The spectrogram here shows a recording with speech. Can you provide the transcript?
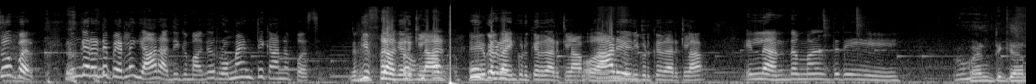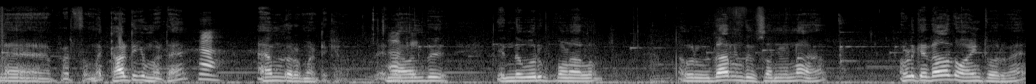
சூப்பர் இவங்க ரெண்டு பேர்ல யார் அதிகமாக ரொமான்டிக்கான பர்சன் கிஃப்டாக இருக்கலாம் பூக்கள் வாங்கி கொடுக்கறதா இருக்கலாம் கார்டு எழுதி கொடுக்கறதா இருக்கலாம். இல்ல அந்த மாதிரி ரொமான்டிக்கான பர்சனை காட்டிக்க மாட்டேன். ஆம் த ரொமான்டிக்கான நான் வந்து எந்த ஊருக்கு போனாலும் ஒரு உதாரணத்துக்கு சொன்னேன்னா அவளுக்கு ஏதாவது வாங்கிட்டு வருவேன்.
